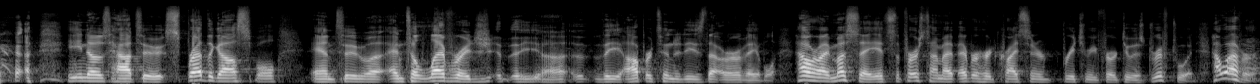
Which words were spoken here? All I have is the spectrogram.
he knows how to spread the gospel and to, uh, and to leverage the, uh, the opportunities that are available. However, I must say, it's the first time I've ever heard Christ centered preaching referred to as driftwood. However,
